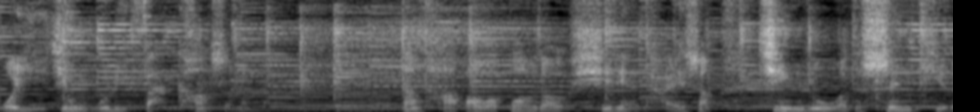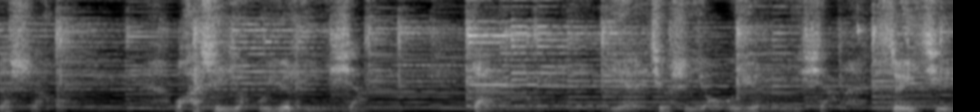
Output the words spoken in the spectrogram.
我已经无力反抗什么了。”当他把我抱到洗脸台上，进入我的身体的时候，我还是犹豫了一下，但也就是犹豫了一下，随即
